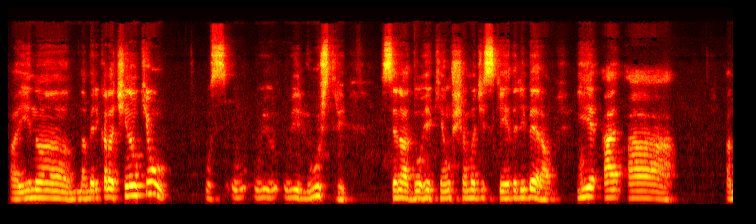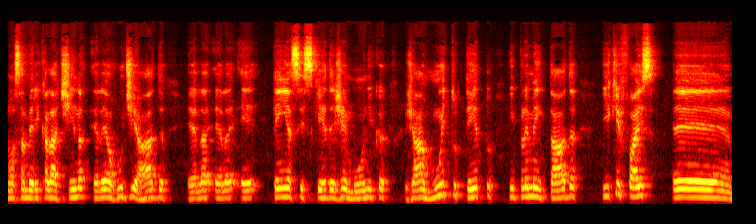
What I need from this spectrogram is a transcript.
aí na, na América Latina, o que o, o, o, o ilustre senador Requião chama de esquerda liberal. E a, a, a, nossa América Latina ela é arrudeada, ela, ela é, tem essa esquerda hegemônica já há muito tempo implementada e que faz é,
